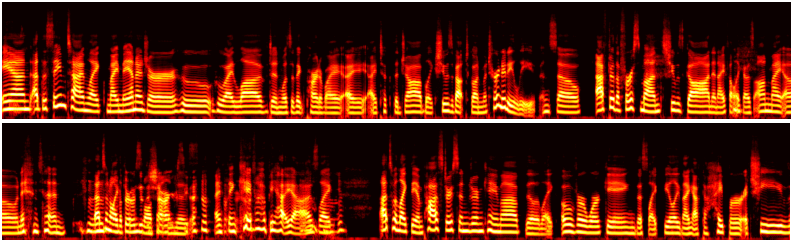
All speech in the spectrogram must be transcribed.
And at the same time, like my manager, who who I loved and was a big part of why I, I took the job, like she was about to go on maternity leave. And so after the first month, she was gone and I felt like I was on my own. And then that's when all like the personal the challenges yeah. I think came up. Yeah, yeah. I was like, mm-hmm. that's when like the imposter syndrome came up, the like overworking, this like feeling that I have to hyper achieve,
